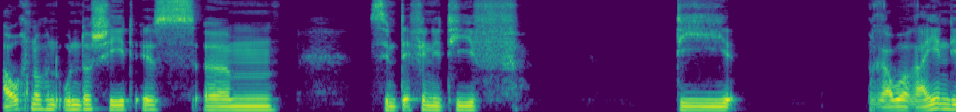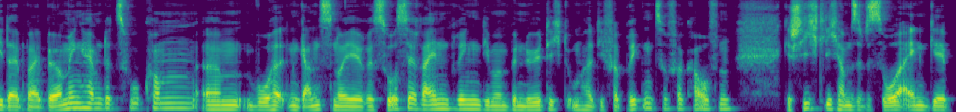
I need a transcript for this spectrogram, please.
auch noch ein Unterschied ist, ähm, sind definitiv die Brauereien, die da bei Birmingham dazukommen, ähm, wo halt eine ganz neue Ressource reinbringen, die man benötigt, um halt die Fabriken zu verkaufen. Geschichtlich haben sie das so eingebaut,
